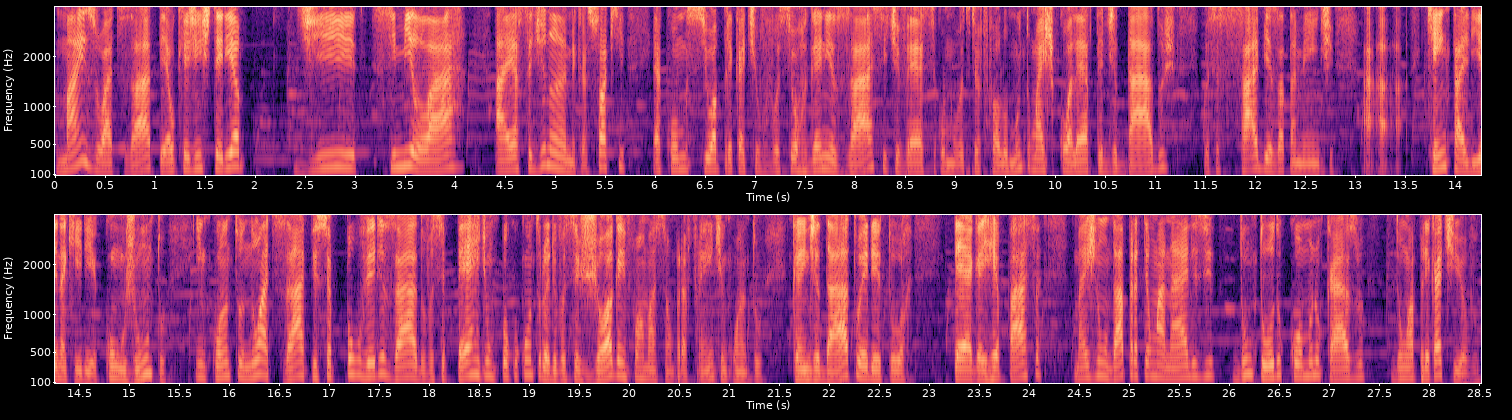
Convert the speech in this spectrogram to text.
Mas o WhatsApp é o que a gente teria de similar a essa dinâmica. Só que é como se o aplicativo você organizasse, tivesse, como você falou, muito mais coleta de dados, você sabe exatamente a, a, quem está ali naquele conjunto, enquanto no WhatsApp isso é pulverizado, você perde um pouco o controle, você joga a informação para frente enquanto candidato, eleitor pega e repassa, mas não dá para ter uma análise de um todo, como no caso de um aplicativo.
